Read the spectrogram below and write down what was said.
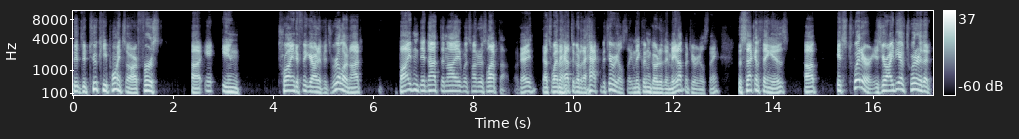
the, the two key points are first, uh, in, in trying to figure out if it's real or not, Biden did not deny it was Hunter's laptop. Okay. That's why they Right. had to go to the hacked materials thing. They couldn't go to the made up materials thing. The second thing is uh, it's Twitter. Is your idea of Twitter that,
